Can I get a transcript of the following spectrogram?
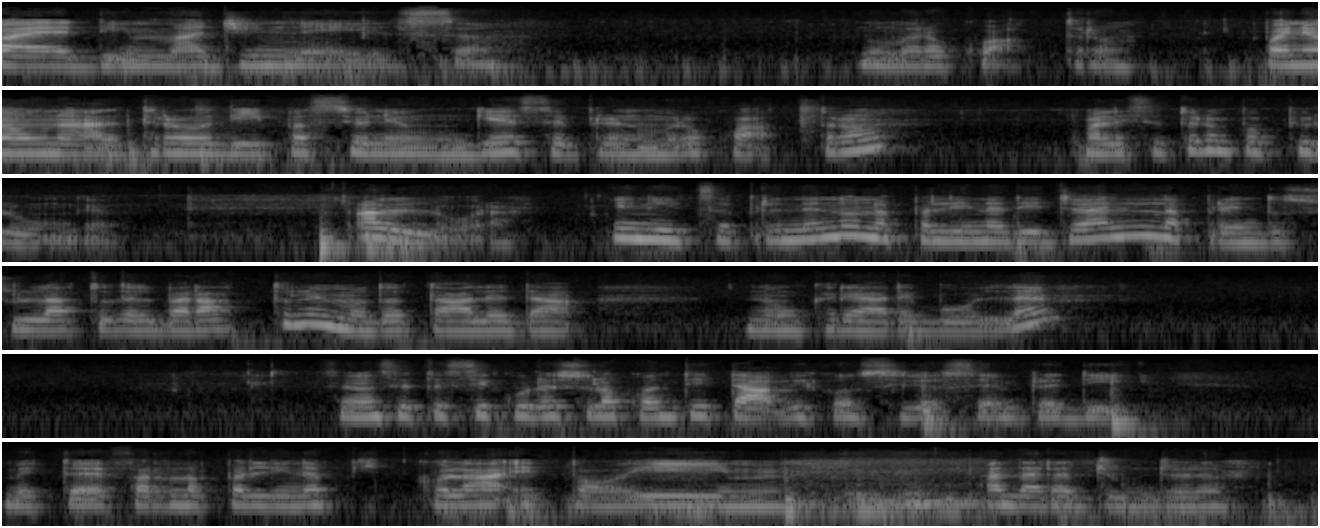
è di Imagine Nails numero 4 poi ne ho un altro di Passione Unghie sempre numero 4 ma le setture un po' più lunghe. Allora inizio prendendo una pallina di gel la prendo sul lato del barattolo in modo tale da non creare bolle. Se non siete sicure sulla quantità vi consiglio sempre di mettere, fare una pallina piccola e poi mm, andare ad aggiungere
